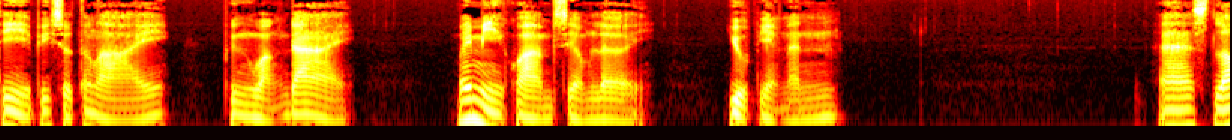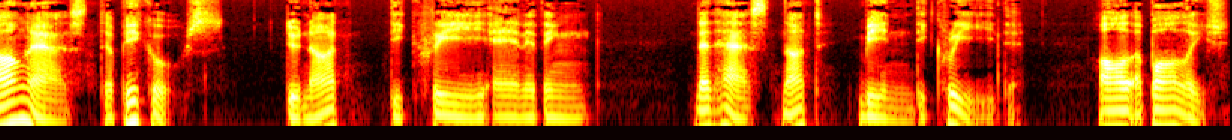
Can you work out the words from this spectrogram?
ที่ภิกษุทั้งหลาย พึงหวังได้ ไม่มีความเสื่อมเลย อยู่เพียงนั้น As long as the bhikkhus do not decree anything that has not been decreed, or abolish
